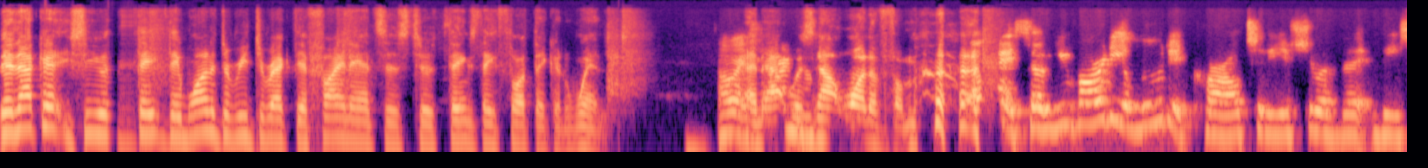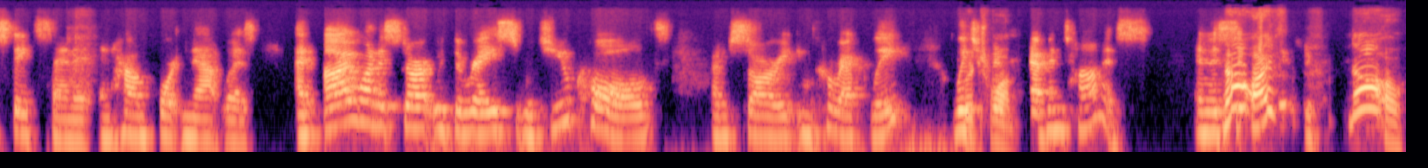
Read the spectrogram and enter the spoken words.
They're not going to see. They they wanted to redirect their finances to things they thought they could win, All right. and that was enough. not one of them. okay, so you've already alluded, Carl, to the issue of the, the state senate and how important that was. And I want to start with the race, which you called, I'm sorry, incorrectly, which, Which was one? Kevin Thomas. In the No, I- no,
